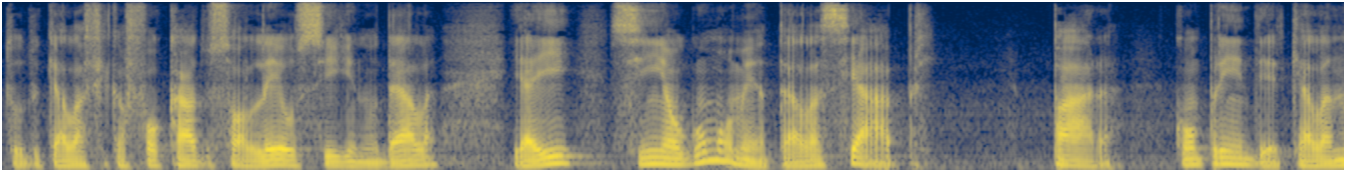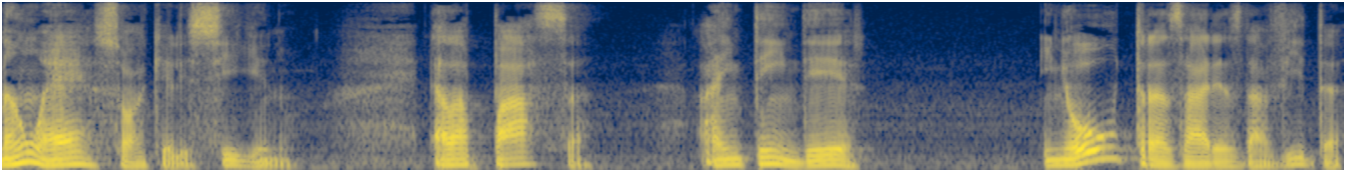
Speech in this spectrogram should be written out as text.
Tudo que ela fica focado só lê o signo dela. E aí, se em algum momento ela se abre para compreender que ela não é só aquele signo, ela passa a entender em outras áreas da vida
